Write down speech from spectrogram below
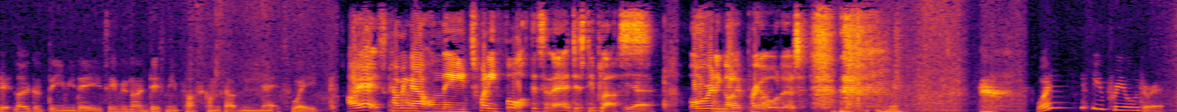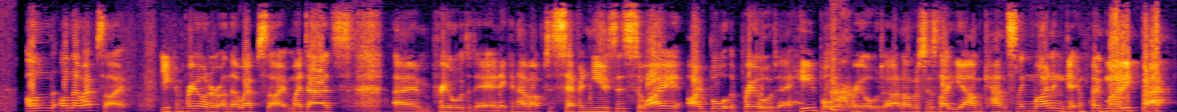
shitload of DVDs. Even though Disney Plus comes out next week, Oh yeah, it's coming uh-huh. out on the 24th, isn't it, Disney Plus? Yeah. Already got it pre-ordered. where did you pre-order it? on on their website. You can pre-order it on their website. My dad's um, pre-ordered it, and it can have up to seven users. So I I bought the pre-order, he bought the pre-order, and I was just like, yeah, I'm cancelling mine and getting my money back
